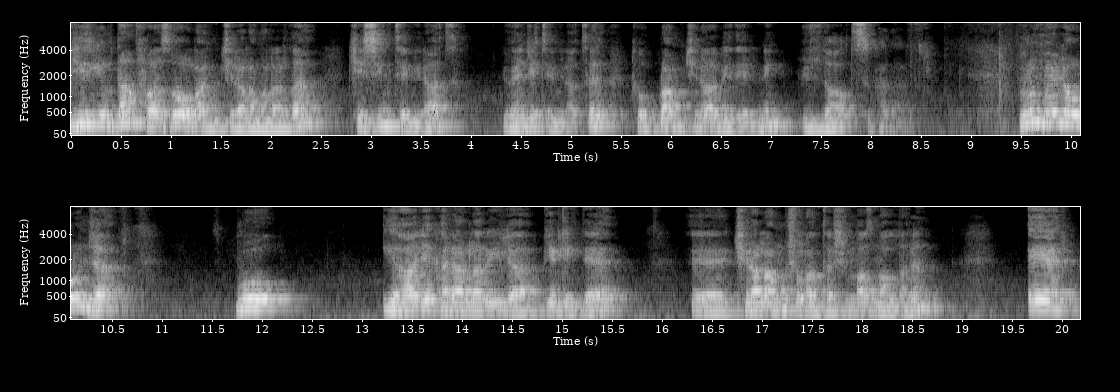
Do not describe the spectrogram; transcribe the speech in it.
Bir yıldan fazla olan kiralamalarda kesin teminat, güvence teminatı toplam kira bedelinin yüzde altısı kadardır. Durum böyle olunca bu ihale kararlarıyla birlikte e, kiralanmış olan taşınmaz malların eğer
